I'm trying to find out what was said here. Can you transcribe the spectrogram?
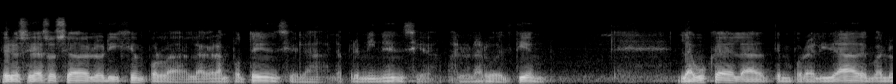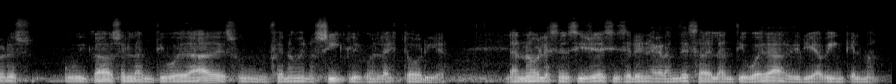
Pero se ha asociado al origen por la, gran potencia, la, la, preeminencia a lo largo del tiempo. La búsqueda de la temporalidad de valores ubicados en la antigüedad es un fenómeno cíclico en la historia. La noble sencillez y serena grandeza de la antigüedad, diría Winkelmann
